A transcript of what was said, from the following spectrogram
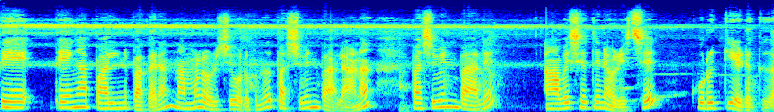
തേ തേങ്ങാപ്പാലിന് പകരം നമ്മൾ ഒഴിച്ചു കൊടുക്കുന്നത് പശുവിൻ പാലാണ്. പശുവിൻ പാൽ ആവശ്യത്തിനൊഴിച്ച് കുറുക്കിയെടുക്കുക.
